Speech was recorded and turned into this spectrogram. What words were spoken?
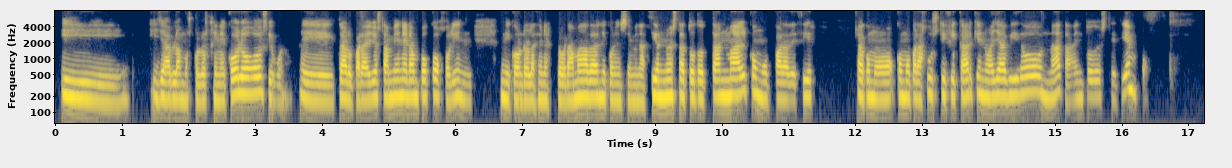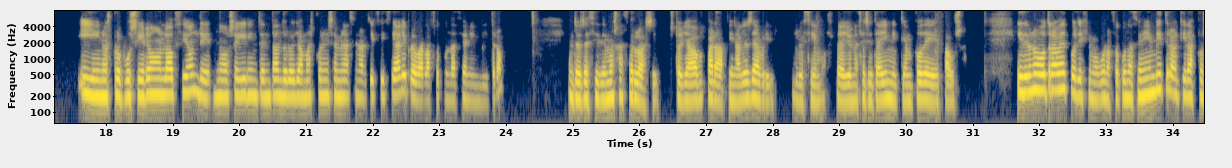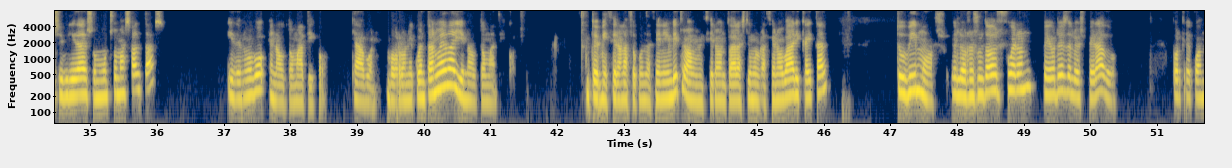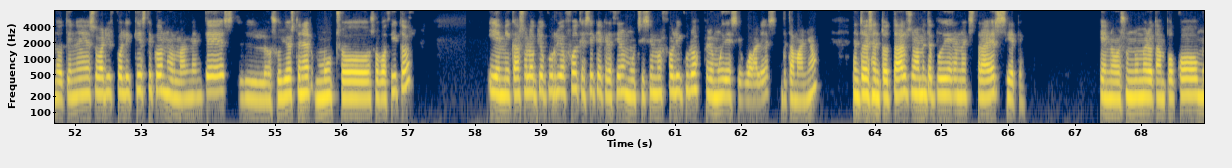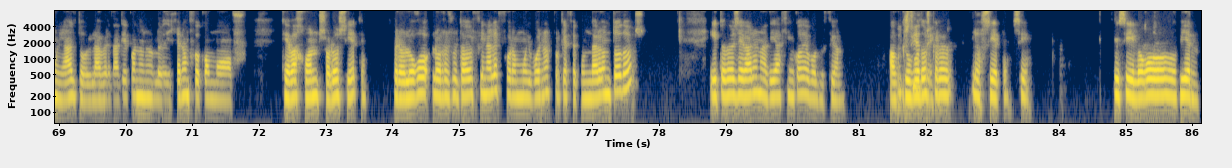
y, y ya hablamos con los ginecólogos y bueno, eh, claro, para ellos también era un poco, jolín, ni con relaciones programadas, ni con inseminación, no está todo tan mal como para decir, o sea, como, como para justificar que no haya habido nada en todo este tiempo. Y nos propusieron la opción de no seguir intentándolo ya más con inseminación artificial y probar la fecundación in vitro. Entonces decidimos hacerlo así. Esto ya para finales de abril lo hicimos. Pero yo necesité ahí mi tiempo de pausa. Y de nuevo otra vez, pues dijimos, bueno, fecundación in vitro, aquí las posibilidades son mucho más altas y de nuevo en automático. Ya, bueno, borrón y cuenta nueva y en automático. Entonces me hicieron la fecundación in vitro, me hicieron toda la estimulación ovárica y tal. Tuvimos, los resultados fueron peores de lo esperado, porque cuando tienes ovarios poliquísticos normalmente es, lo suyo es tener muchos ovocitos y en mi caso lo que ocurrió fue que sí que crecieron muchísimos folículos, pero muy desiguales de tamaño. Entonces, en total solamente pudieron extraer siete, que no es un número tampoco muy alto. Y la verdad que cuando nos lo dijeron fue como, qué bajón, solo siete. Pero luego los resultados finales fueron muy buenos porque fecundaron todos y todos llegaron a día 5 de evolución. Aunque hubo dos, creo, los siete, sí. Sí, sí, luego bien.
